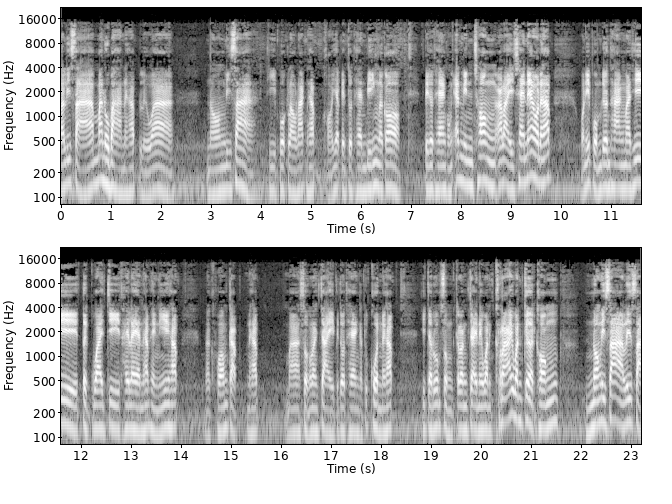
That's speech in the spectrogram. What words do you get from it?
ลลิสามาโนบานนะครับ หรือว่าน้องลิซ่าที่พวกเรารักนะครับ ขออย่าเป็นตัวแทนบิงแล้วก็เป็นตัวแทนของแอดมินช่องอะไรชแนลนะครับ วันนี้ผมเดินทางมาที่ตึก YG Thailand นะครับ แห่งนี้ครับ และพร้อมกับนะครับ มาส่งกำลังใจเป็นตัวแทนกับทุกคนนะครับ ที่จะร่วมส่งกำลังใจในวันคล้ายวันเกิดของน้องลิซ่าลิซา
